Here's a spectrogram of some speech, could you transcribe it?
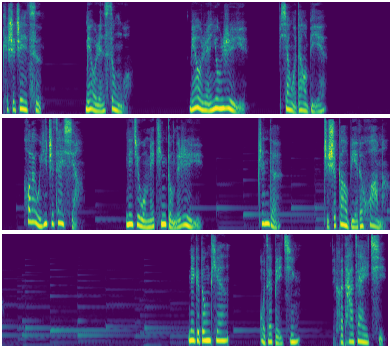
可是这次没有人送我，没有人用日语向我道别。后来我一直在想，那句我没听懂的日语，真的只是告别的话吗？那个冬天，我在北京和他在一起，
